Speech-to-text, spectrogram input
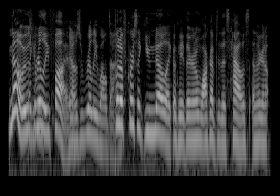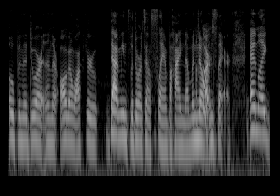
No, it was Like, really fun. Yeah, it was really well done. But of course, like you know, like okay, they're gonna walk up to this house and they're gonna open the door and then they're all gonna walk through. That means the door's gonna slam behind them when no course. one's there. And like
